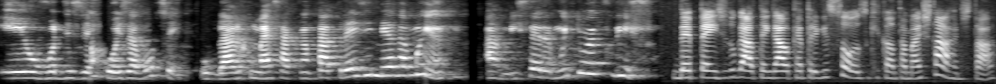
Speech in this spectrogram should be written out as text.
Eu vou dizer uma coisa a você. O galo começa a cantar às três e meia da manhã. A missa era muito antes disso. Depende do galo. Tem galo que é preguiçoso, que canta mais tarde, tá?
